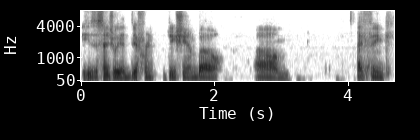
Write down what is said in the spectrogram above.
he's essentially a different DeChambeau. Um, I think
